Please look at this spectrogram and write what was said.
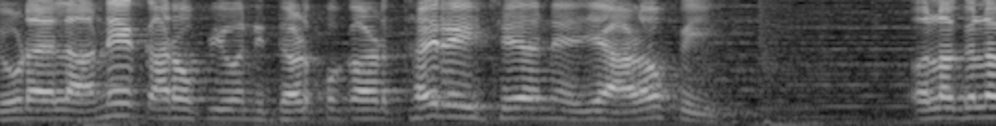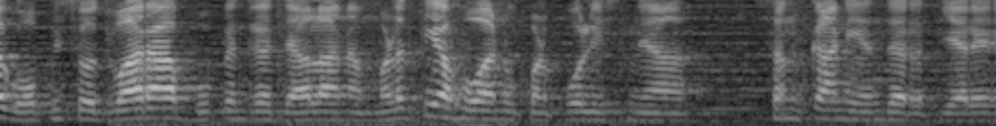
જોડાયેલા અનેક આરોપીઓની ધરપકડ થઈ રહી છે અને જે આરોપી અલગ અલગ ઓફિસો દ્વારા ભૂપેન્દ્ર ઝાલાના મળતિયા હોવાનું પણ પોલીસના શંકાની અંદર અત્યારે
